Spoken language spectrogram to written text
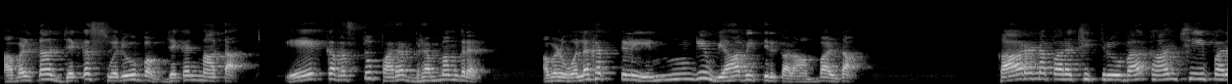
அவள் தான் ஜெகஸ்வரூபம் ஜெகன் மாதா ஏக வஸ்து பரபிரம்மங்கிறார் அவள் உலகத்தில் எங்கேயும் வியாபித்திருக்கலாம் அம்பாள் தான் காரண பரச்சித்ரூபா காஞ்சி பர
